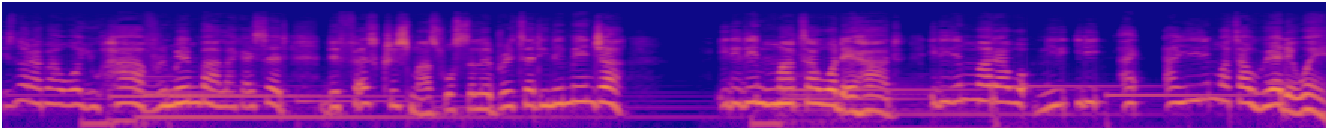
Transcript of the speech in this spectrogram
It's not about what you have. Remember, like I said, the first Christmas was celebrated in a manger. It didn't matter what they had. It didn't matter what. It, it, it didn't matter where they were,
